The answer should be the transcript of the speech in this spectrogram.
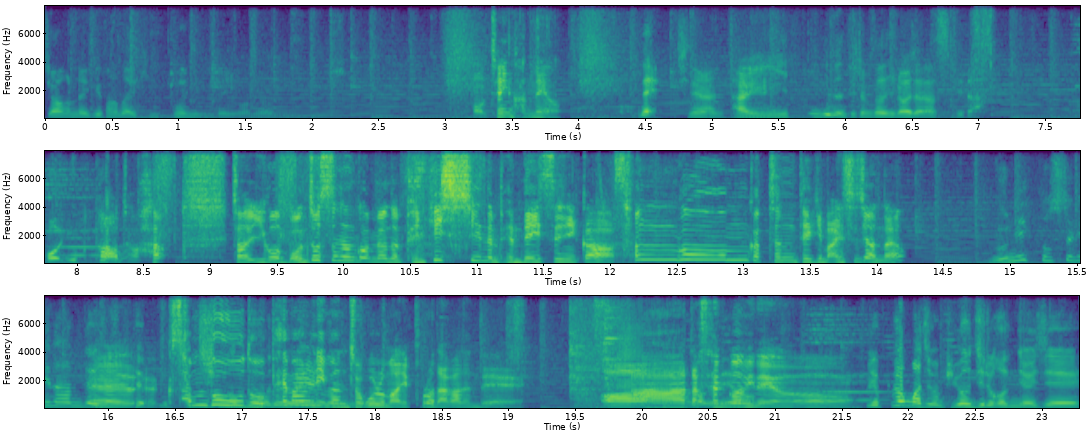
시작 렉이 상당히 긴 편인데 이거는 어, 체인 갔네요. 네 진행 다행히 튕기는 대참사는 일어나지 않았습니다. 어 6탑 자, 하, 자, 이거 먼저 쓰는 거면은 벤티 씨는 밴드에 있으니까 상검 같은 덱이 많이 쓰지 않나요? 유닛도 쓰긴 한데 네, 대- 섬도도 부분은- 패말리면 저걸로 많이 풀어 나가는데. 아, 딱 상검이네요. 이게 뿌영 맞으면 비명 지르거든요 이제.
